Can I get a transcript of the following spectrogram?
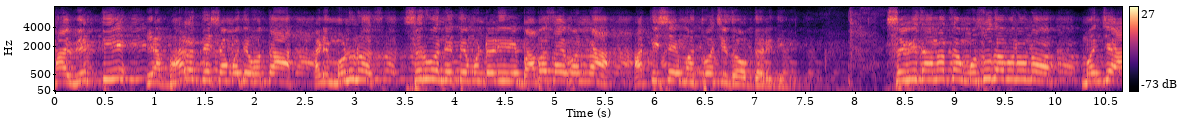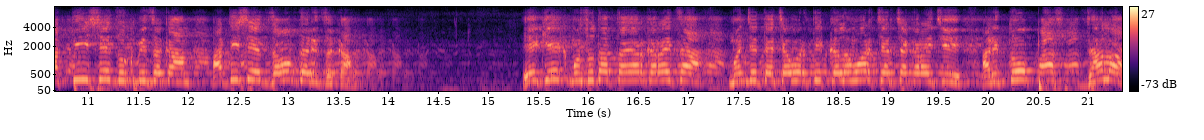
हा व्यक्ती या भारत देशामध्ये होता आणि म्हणूनच सर्व नेते मंडळींनी बाबासाहेबांना अतिशय महत्वाची जबाबदारी दिली. संविधानाचा मसुदा बनवणं म्हणजे अतिशय जोखमीचं काम अतिशय जबाबदारीचं काम. एक एक मसुदा तयार करायचा म्हणजे त्याच्यावरती कलमवर चर्चा करायची आणि तो पास झाला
